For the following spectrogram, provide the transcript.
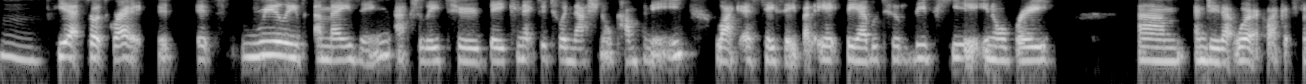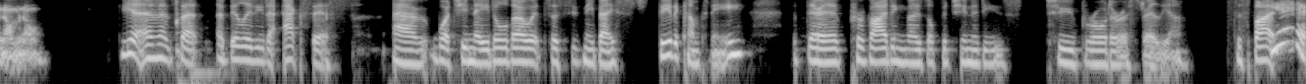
hmm. yeah, so it's great. It, it's really amazing actually to be connected to a national company like STC, but be able to live here in Albury um, and do that work. Like it's phenomenal. Yeah, and it's that ability to access uh, what you need. Although it's a Sydney-based theatre company, they're providing those opportunities to broader Australia, despite yeah.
